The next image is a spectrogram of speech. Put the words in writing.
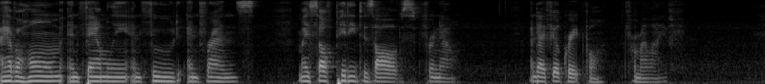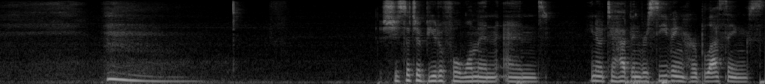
I have a home and family and food and friends. My self pity dissolves for now, and I feel grateful for my life. She's such a beautiful woman, and you know, to have been receiving her blessings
